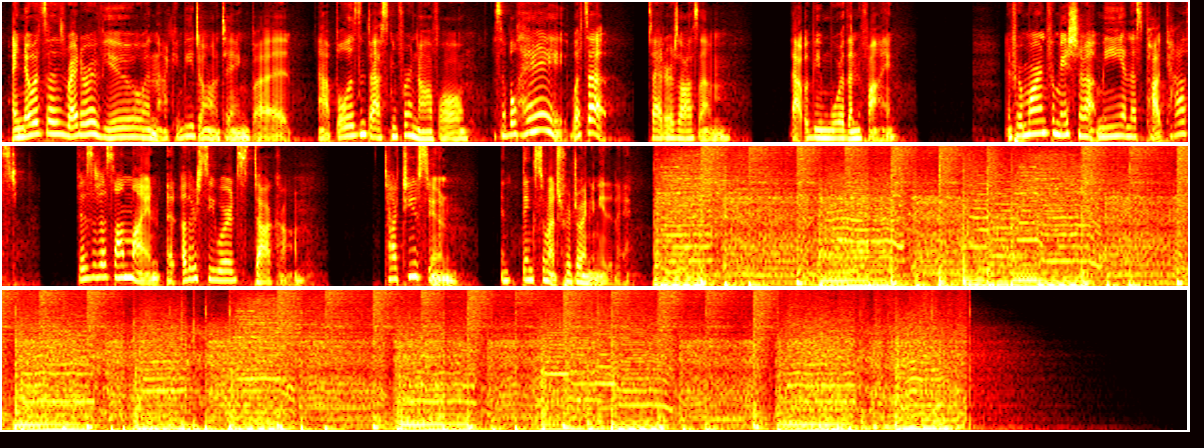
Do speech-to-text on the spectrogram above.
I know it says write a review, and that can be daunting, but Apple isn't asking for a novel. A simple, hey, what's up? Cider is awesome. That would be more than fine. And for more information about me and this podcast, visit us online at othercwords.com. Talk to you soon, and thanks so much for joining me today.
